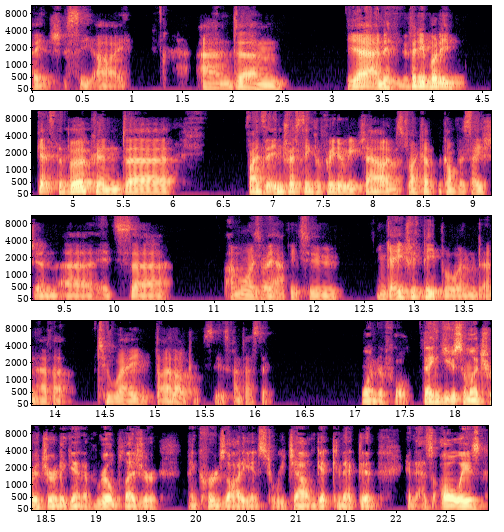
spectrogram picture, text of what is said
HCI. And um, yeah, and if, if anybody gets the book and uh, finds it interesting, feel free to reach out and strike up a conversation. Uh, it's uh, I'm always very happy to engage with people and and have that two way dialogue. It's, it's fantastic. Wonderful. Thank you so much, Richard. Again, a real pleasure. I encourage the audience to reach out and get connected. And as always,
